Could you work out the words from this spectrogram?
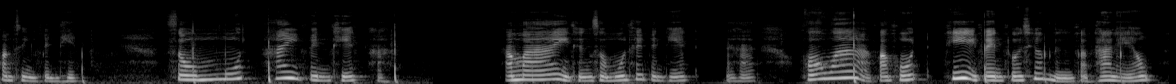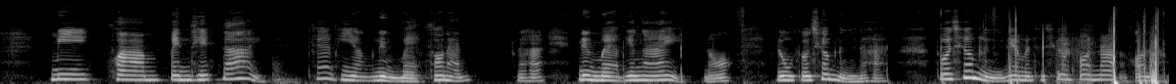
ความจริงเป็นเท็จสมมุติให้เป็นเท็จค่ะ ทำไมถึงสมมุติให้เป็นเท็จนะคะ เพราะว่าพระพจน์ที่เป็นตัวเชื่อมหรือกับท่าแล้ว มีความเป็นเท็จได้ แค่เพียงหนึ่งแบบเท่านั้นนะคะหนึ่งแบบยังไงเนาะดูตัวเชื่อมหรือนะคะ ตัวเชื่อมหรือเนี่ยมันจะเชื่อมก้อนหน้ากับก้อนหลัง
